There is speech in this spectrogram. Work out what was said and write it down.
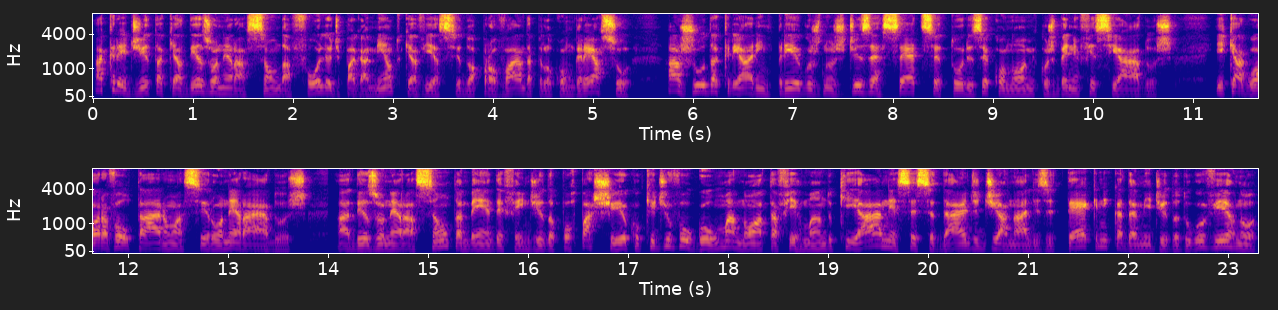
acredita que a desoneração da folha de pagamento que havia sido aprovada pelo Congresso ajuda a criar empregos nos 17 setores econômicos beneficiados e que agora voltaram a ser onerados. A desoneração também é defendida por Pacheco, que divulgou uma nota afirmando que há necessidade de análise técnica da medida do governo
